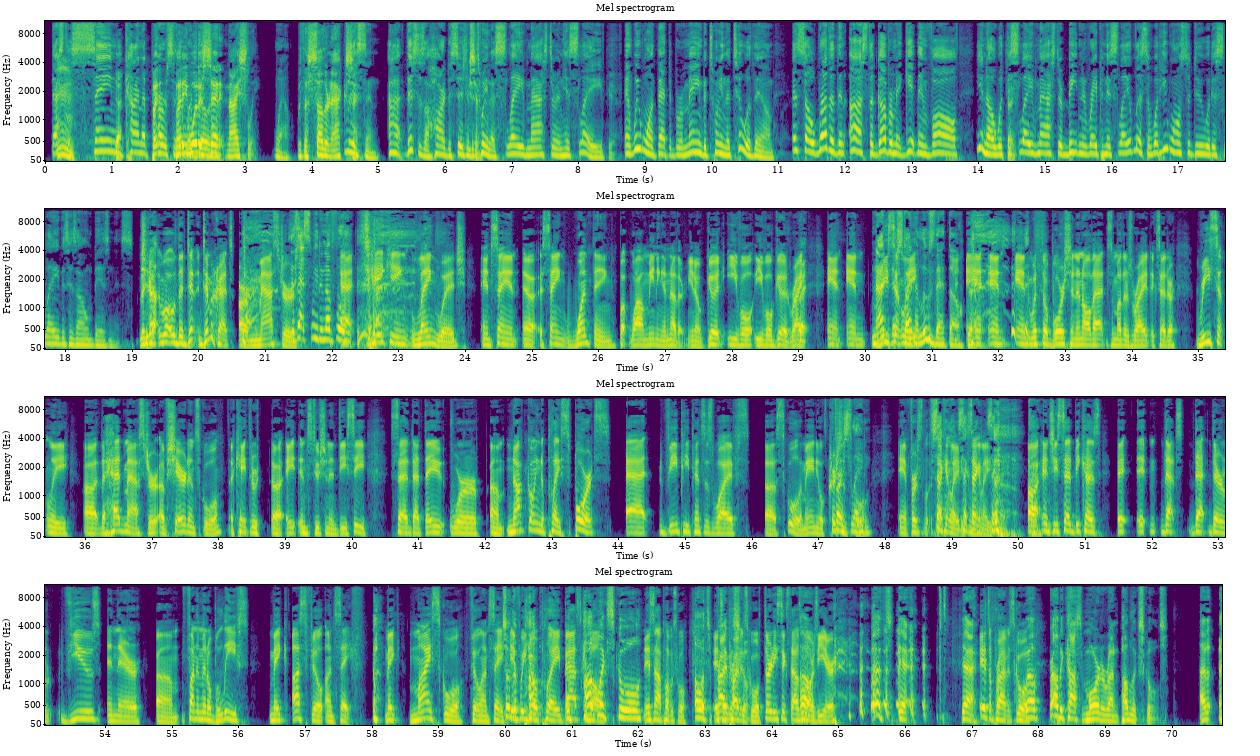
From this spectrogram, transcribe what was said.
That's the same Yeah. kind of person. but that he would have said with. it nicely Well, with a southern accent. listen, I, this is a hard decision between a slave master and his slave, and we want that to remain between the two of them. And so, rather than us, the government getting involved, you know, with the slave master beating and raping his slave, listen, what he wants to do with his slave is his own business. The, go- well, the de- Democrats are masters Is that sweet enough for at you? taking language and saying uh, saying one thing, but while meaning another. You know, good, evil, evil, good, right? Right. And and Now they're recently, starting to lose that though. and, and and with the abortion and all that, some others right, et cetera. Recently, uh, the headmaster of Sheridan School, a K through uh, eight institution in D.C., said that they were um, not going to play sports at VP Pence's wife's uh, school, Immanuel Christian First School. lady. And first, second, lady, second second lady, lady, second lady. Uh, and she said because it, it that's that their views and their um, fundamental beliefs make us feel unsafe, make my school feel unsafe So if we pub- go play the basketball. public school- It's not public school. Oh, it's a private school. Thirty six thousand dollars Oh. a year. That's yeah, yeah. it's a private school. Well, probably costs more to run public schools. I don't,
